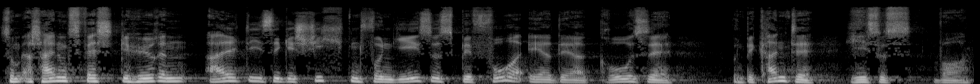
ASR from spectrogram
Zum Erscheinungsfest gehören all diese Geschichten von Jesus, bevor er der große und bekannte Jesus war.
